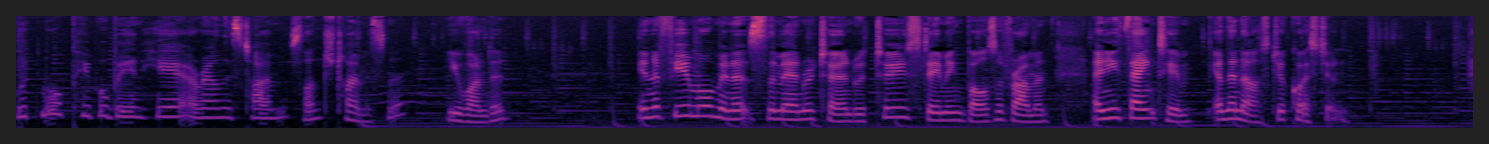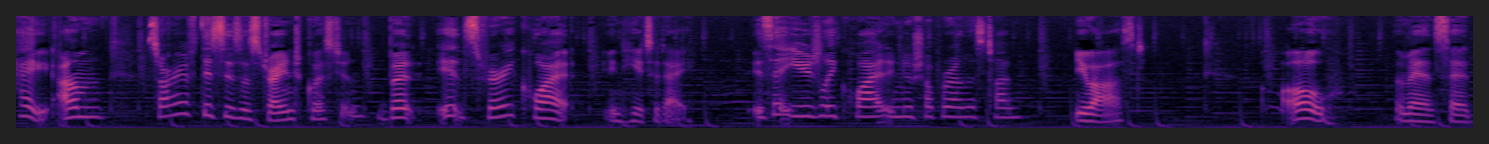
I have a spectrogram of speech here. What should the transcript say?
Would more people be in here around this time? It's lunchtime, isn't it? You wondered. In a few more minutes, the man returned with two steaming bowls of ramen, and you thanked him and then asked your question. Hey, um, sorry if this is a strange question, but it's very quiet in here today. Is it usually quiet in your shop around this time? You asked. Oh, the man said,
